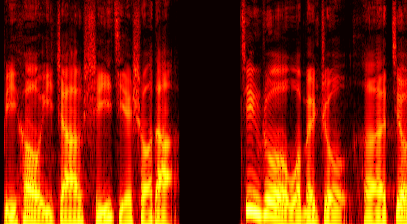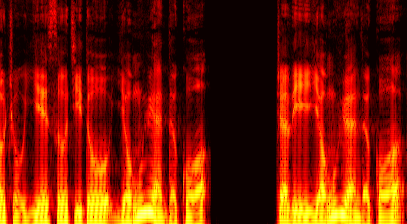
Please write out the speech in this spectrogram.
彼后一章十一节说道：“进入我们主和救主耶稣基督永远的国。”这里永远的国，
